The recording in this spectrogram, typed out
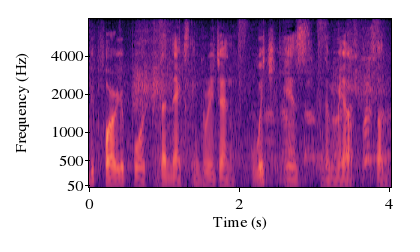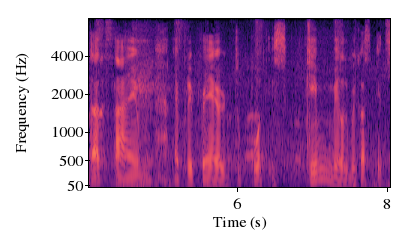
before you put the next ingredient which is the milk. So that time i prepared to put skim milk because it's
